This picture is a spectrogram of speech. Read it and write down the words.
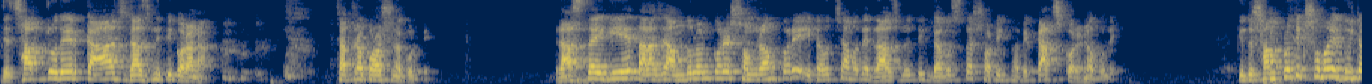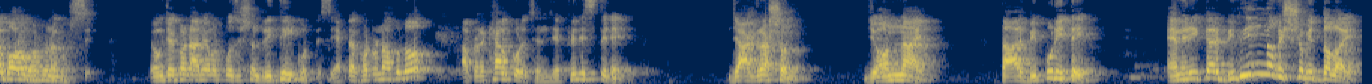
যে ছাত্রদের কাজ রাজনীতি করা না। ছাত্ররা পড়াশোনা করবে। রাস্তায় গিয়ে তারা যে আন্দোলন করে, সংগ্রাম করে, এটা হচ্ছে আমাদের রাজনৈতিক ব্যবস্থা সঠিকভাবে কাজ করে না বলে। কিন্তু সাম্প্রতিক সময়ে দুইটা বড় ঘটনা ঘটছে। এবং যে কারণে আমি আমার পজিশন রিথিং করতেছি। একটা ঘটনা হলো, আপনারা খেয়াল করেছেন যে ফিলিস্তিনে যে আগ্রাসন, যে অন্যায়, তার বিপরীতে আমেরিকার বিভিন্ন বিশ্ববিদ্যালয়ে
